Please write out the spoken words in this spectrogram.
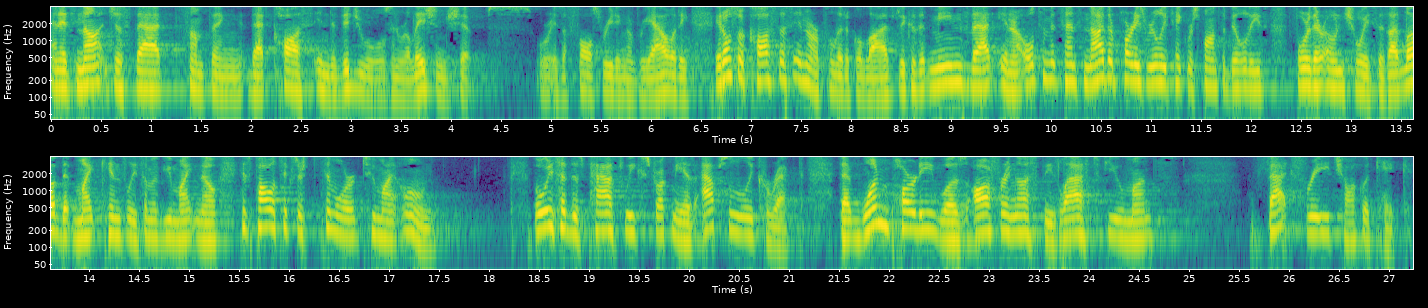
And it's not just that something that costs individuals and relationships or is a false reading of reality. It also costs us in our political lives because it means that in an ultimate sense, neither parties really take responsibilities for their own choices. I love that Mike Kinsley, some of you might know, his politics are similar to my own. But what he said this past week struck me as absolutely correct. That one party was offering us these last few months fat-free chocolate cake.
